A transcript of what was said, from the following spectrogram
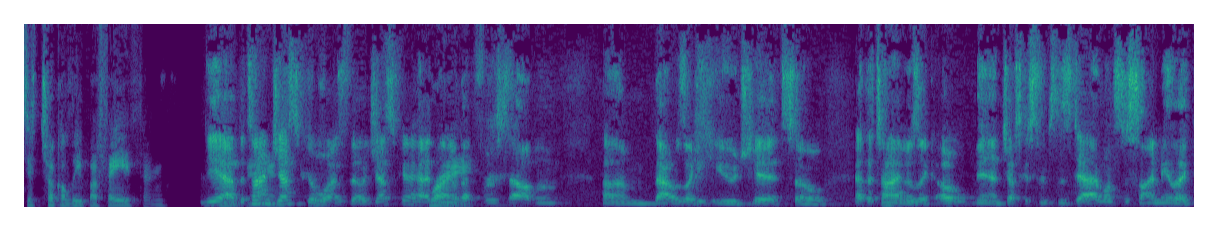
just took a leap of faith and. Yeah, at the time Jessica was though. Jessica had right. you know, that first album. Um, that was like a huge hit. So at the time it was like, oh man, Jessica Simpson's dad wants to sign me. Like,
